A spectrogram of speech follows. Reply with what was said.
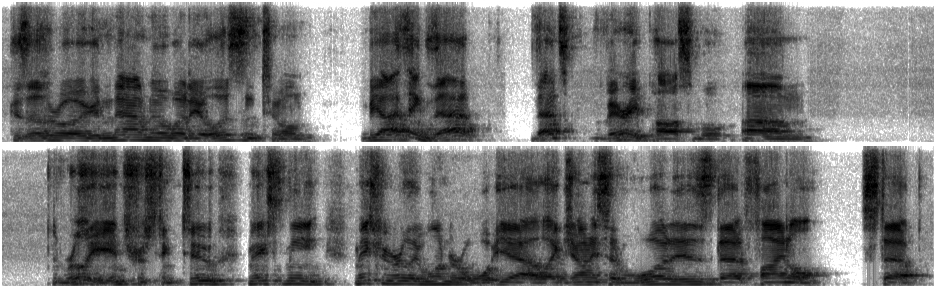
because otherwise now nobody will listen to him. Yeah, I think that that's very possible. Um, and really interesting too. Makes me makes me really wonder what yeah, like Johnny said, what is that final step?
